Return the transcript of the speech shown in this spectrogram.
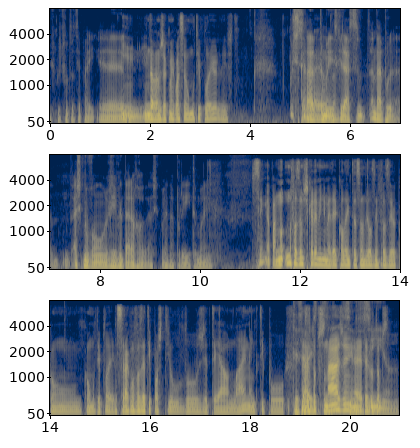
os putos vão todos para aí. E ainda vamos ver como é que vai ser o multiplayer disto. Mas se calhar, calhar é também, outra. se calhar, se andar por. Acho que não vão reinventar a roda, acho que vai andar por aí também. Sim, epá, não, não fazemos sequer a mínima ideia qual é a intenção deles em fazer com, com multiplayer. Será que vão fazer tipo ao estilo do GTA Online, em que tipo Tens tens, o teu ice, personagem, é, tens o teu assim, ou-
